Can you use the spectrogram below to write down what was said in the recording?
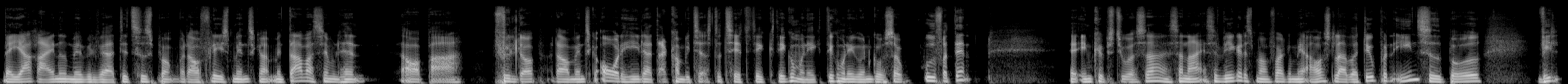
hvad jeg regnede med ville være det tidspunkt, hvor der var flest mennesker, men der var simpelthen, der var bare fyldt op, og der var mennesker over det hele, og der kom vi til at stå tæt. Det, det, kunne, man ikke, det kunne man ikke undgå. Så ud fra den øh, indkøbstur, så, så nej, så virker det som om folk er mere afslappet. Og det er jo på den ene side både vildt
